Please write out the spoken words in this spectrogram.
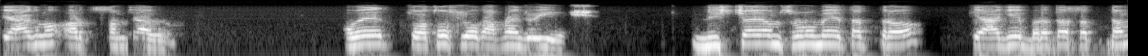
ત્યાગનો અર્થ સમજાવ્યો. હવે ચોથો શ્લોક આપણે જોઈએ. નિશ્ચયમ શૃણુ મે તત્ર ત્યાગે ભરત સત્તમ,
